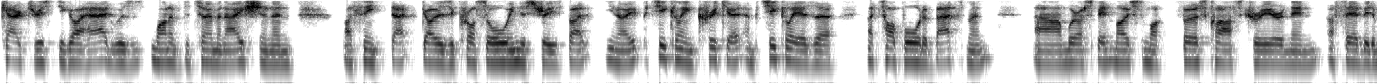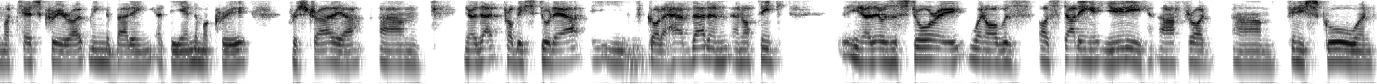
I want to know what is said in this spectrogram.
characteristic I had was one of determination and I think that goes across all industries, but you know, particularly in cricket and particularly as a, a top order batsman, um, where I spent most of my first class career and then a fair bit of my test career opening the batting at the end of my career for Australia. Um, you know, that probably stood out. You've got to have that. And, and I think, you know, there was a story when I was I was studying at uni after I'd um, finished school, and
